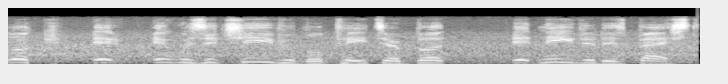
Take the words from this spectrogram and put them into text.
Look, it, it was achievable, Peter, but it needed his best.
